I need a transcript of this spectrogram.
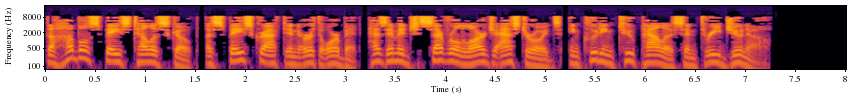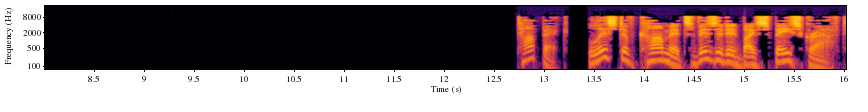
The Hubble Space Telescope, a spacecraft in Earth orbit, has imaged several large asteroids, including two Pallas and three Juno. List of comets visited by spacecraft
